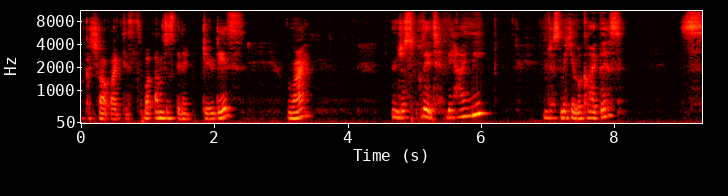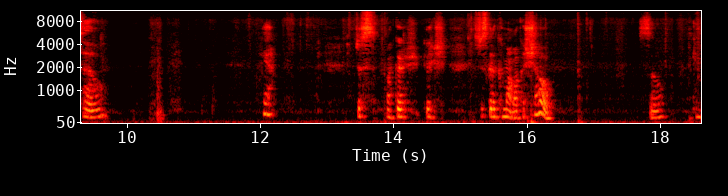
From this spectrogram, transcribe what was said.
like a shot like this, but I'm just to do this, right? And just put it behind me and just make it look like this. So, yeah, just like a, it's just going to come out like a show. So, you can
